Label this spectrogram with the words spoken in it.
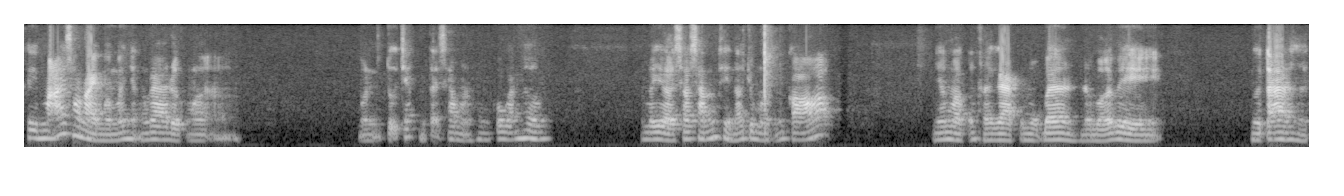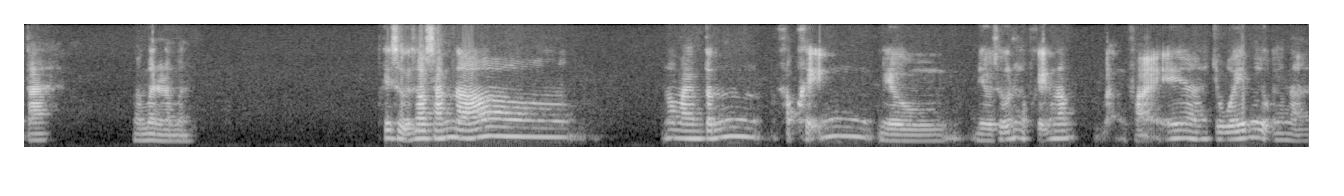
khi mãi sau này mình mới nhận ra được là mình tự trách tại sao mình không cố gắng hơn. Bây giờ so sánh thì nói chung là cũng có nhưng mà cũng phải gạt một bên là bởi vì người ta là người ta. Và mình là mình. Cái sự so sánh đó, nó mang tính khập khiển nhiều nhiều thứ nó khập khiển lắm. Bạn phải ờ, chú ý, ví dụ như là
